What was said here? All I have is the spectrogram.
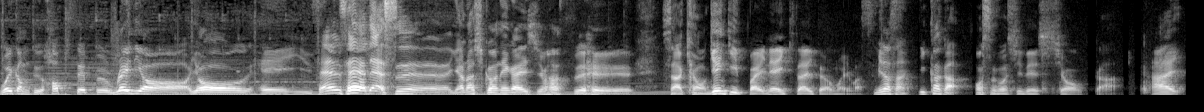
Welcome to Hop Step Radio! よーへい先生です。よろしくお願いします。さあ今日も元気いっぱいねいきたいと思います。皆さんいかがお過ごしでしょうか？はい。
